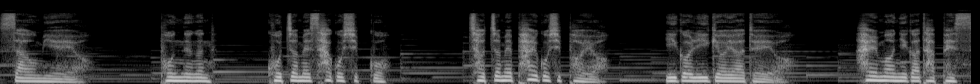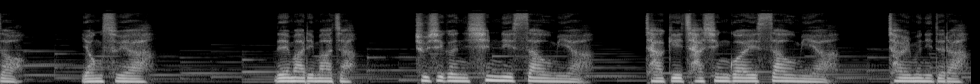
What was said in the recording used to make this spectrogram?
싸움이에요. 본능은 고점에 사고 싶고 저점에 팔고 싶어요. 이걸 이겨야 돼요. 할머니가 답했어. 영수야, 내 말이 맞아. 주식은 심리 싸움이야. 자기 자신과의 싸움이야. 젊은이들아.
